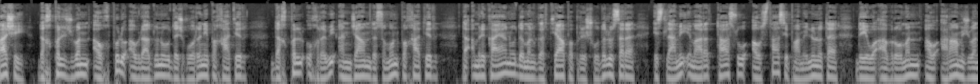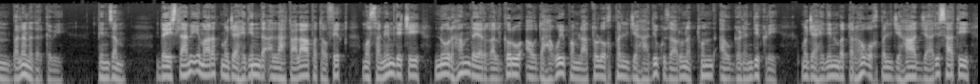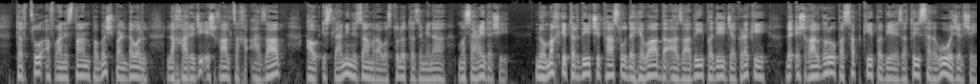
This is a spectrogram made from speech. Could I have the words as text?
راشئ د خپل ژوند او خپلو اولادونو د ژغورنې په خاطر، د خپل اخروي انجام د سمون په خاطر، د امریکایانو د ملګرتیا په پرېښودلو سره اسلامي امارت تاسو او ستاسې فامیلونو ته د یوه آبرومن او آرام ژوند بلنه درکوي. پنځم، د اسلامي امارت مجاهدین د الله تعالی په توفیق مصمم دي چې نور هم د یرغلګرو او د هغوی په ملاتړو خپل جهادي ګوزارونه تند او ګړندي کړي، مجاهدین به تر هغو خپل جهاد جاري ساتي تر څو افغانستان په بشپړ ډول له خارجي اشغال څخه آزاد او اسلامي نظام راوستلو ته زمینه مساعده شي نو مخکې تر دې چې تاسو د هېواد د آزادۍ په دې جګړه کې د اشغالګرو په صف کې په بې عزتۍ سره ووژل شئ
